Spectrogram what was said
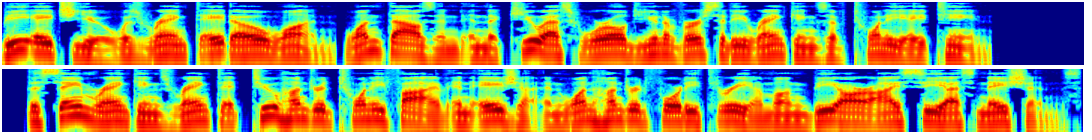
BHU was ranked 801 1000 in the QS World University Rankings of 2018. The same rankings ranked at 225 in Asia and 143 among BRICS nations.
